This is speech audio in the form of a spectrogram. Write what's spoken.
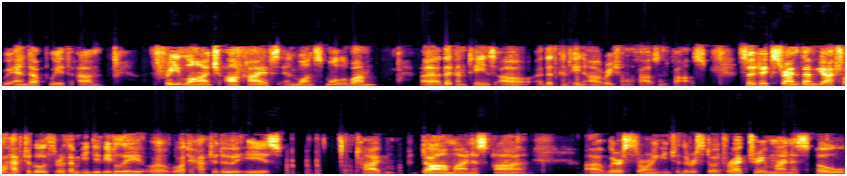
we end up with um, three large archives and one smaller one uh, that contains our that contain our original thousand files. So to extract them, you actually have to go through them individually. Or what you have to do is type dar minus r. Uh, we're storing into the restore directory minus o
